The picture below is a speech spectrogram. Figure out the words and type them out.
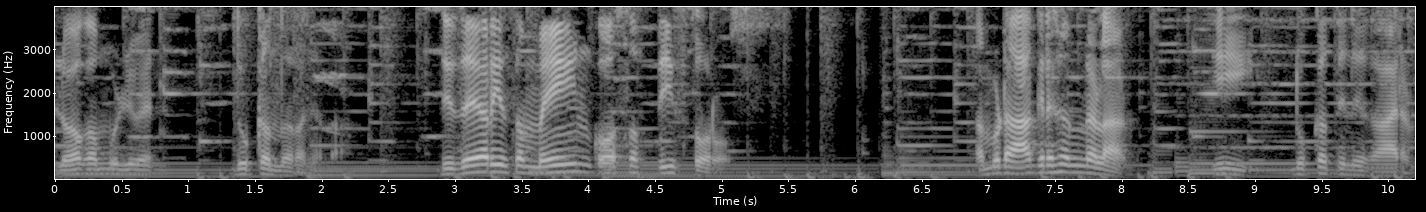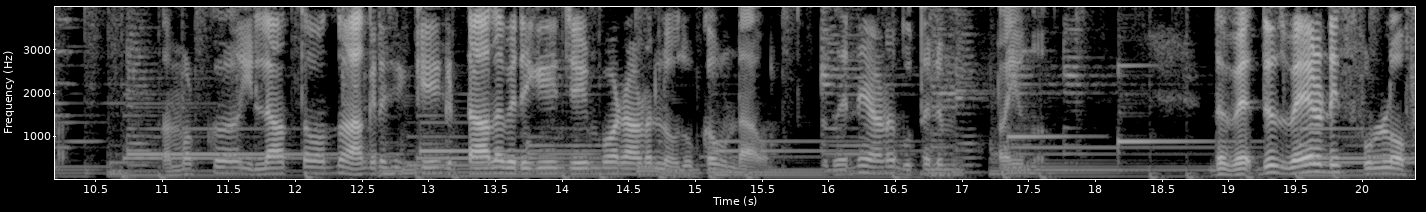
ലോകം മുഴുവൻ ദുഃഖം നിറഞ്ഞതാണ്. Desire is the main cause of these sorrows നമ്മുടെ ആഗ്രഹങ്ങളാണ് ഈ ദുഃഖത്തിന് കാരണം. നമുക്ക് ഇല്ലാത്ത ഒന്ന് ആഗ്രഹിക്കുകയും കിട്ടാതെ വരികയും ചെയ്യുമ്പോഴാണല്ലോ ദുഃഖം ഉണ്ടാവും. അത് തന്നെയാണ് ബുദ്ധനും പറയുന്നത്. This world is full of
